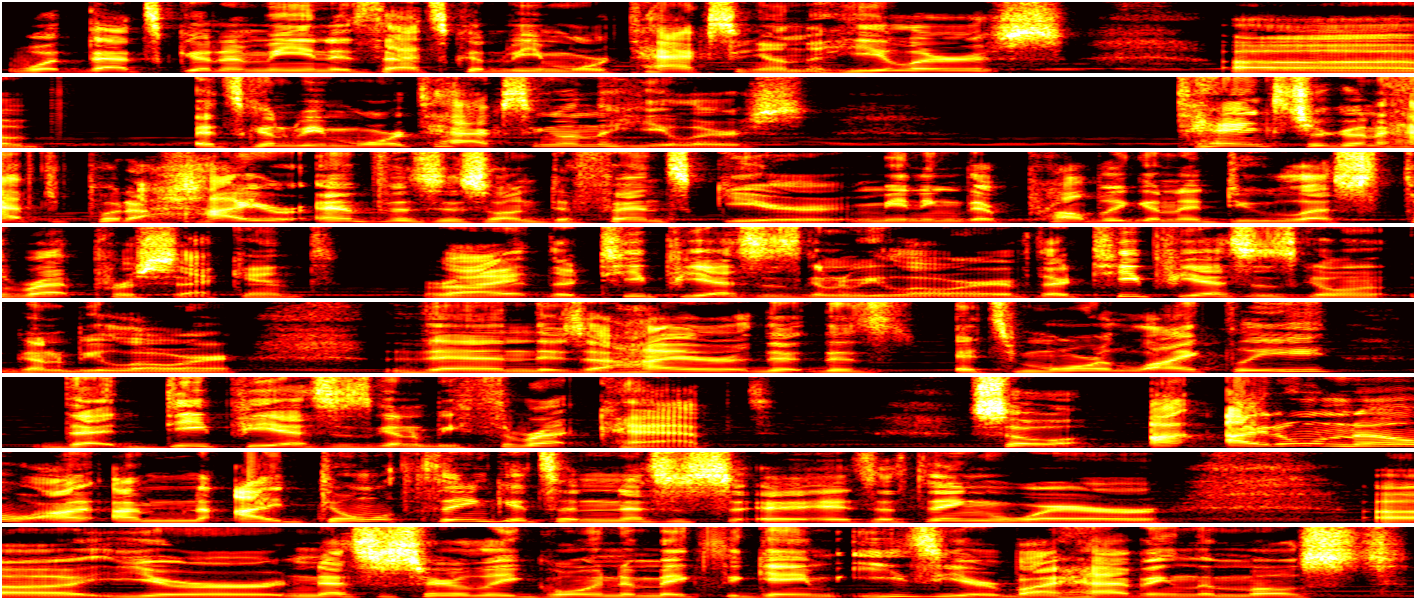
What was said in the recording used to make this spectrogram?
what that's going to mean is that's going to be more taxing on the healers. Uh, it's going to be more taxing on the healers. Tanks are going to have to put a higher emphasis on defense gear, meaning they're probably going to do less threat per second, right? Their TPS is going to be lower. If their TPS is going, to be lower, then there's a higher, there's, it's more likely that DPS is going to be threat capped so I, I don't know. I, I'm I don't think it's a necessary. It's a thing where uh, you're necessarily going to make the game easier by having the most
